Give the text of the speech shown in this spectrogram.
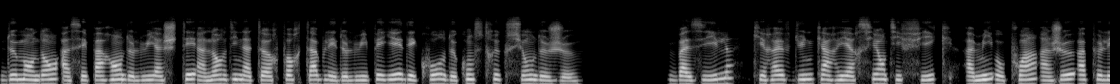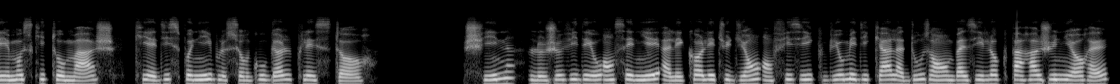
demandant à ses parents de lui acheter un ordinateur portable et de lui payer des cours de construction de jeux. Basile, qui rêve d'une carrière scientifique, a mis au point un jeu appelé Mosquito Mash, qui est disponible sur Google Play Store. Chine, le jeu vidéo enseigné à l'école étudiant en physique biomédicale à 12 ans Basile Okpara Junior est,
